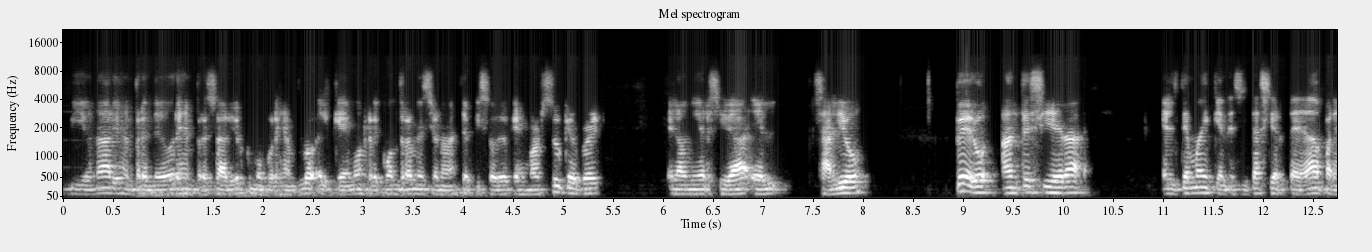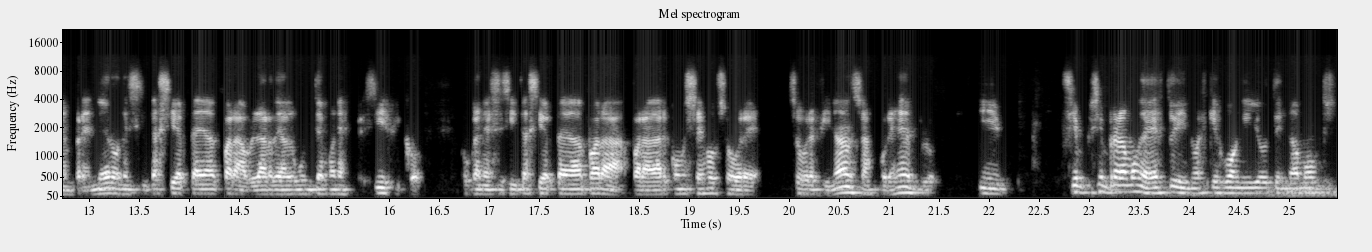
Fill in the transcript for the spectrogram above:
millonarios, emprendedores, empresarios, como por ejemplo el que hemos recontra mencionado en este episodio, que es Mark Zuckerberg. En la universidad él salió, pero antes sí era el tema de que necesita cierta edad para emprender o necesita cierta edad para hablar de algún tema en específico o que necesita cierta edad para, para dar consejos sobre, sobre finanzas, por ejemplo. Y siempre, siempre hablamos de esto y no es que Juan y yo tengamos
